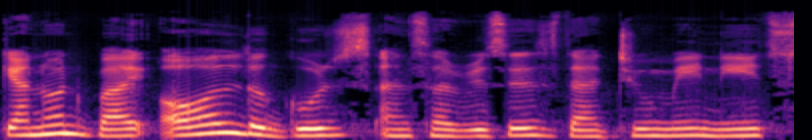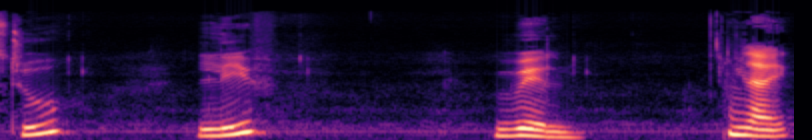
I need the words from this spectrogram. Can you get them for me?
cannot buy all the goods and services that you may need to live well. Like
